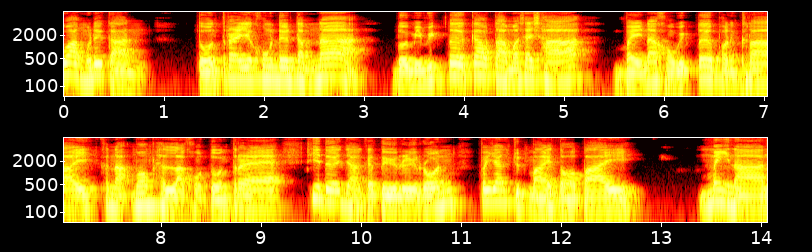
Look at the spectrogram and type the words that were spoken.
กว้างมาด้วยกันตนแตรยังคงเดินดำหน้า โดยมีวิกเตอร์ก้าวตามมาช้าๆ ใบหน้าของวิกเตอร์ผ่อนคลาย ขณะมองแผ่นหลังของตนแตร ที่เดินอย่างกระตือรือร้นไปยังจุดหมายต่อไป ไม่นาน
